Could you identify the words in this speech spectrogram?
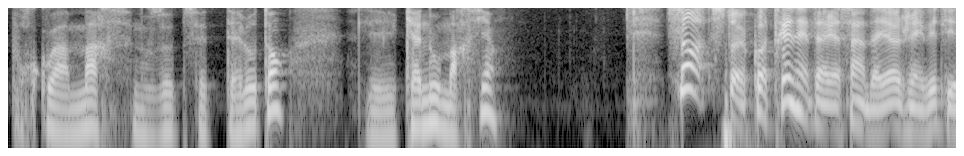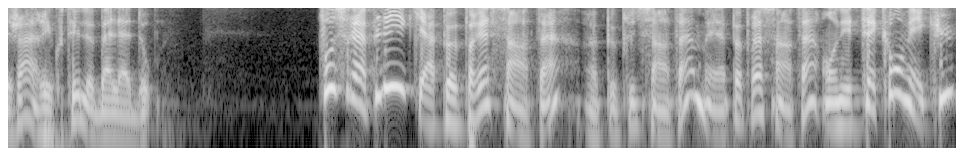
pourquoi Mars nous obsède-t-elle autant? Les canaux martiens. Ça, c'est un cas très intéressant. D'ailleurs, j'invite les gens à réécouter le balado. Il faut se rappeler qu'il y a à peu près 100 ans, un peu plus de 100 ans, mais à peu près 100 ans, on était convaincus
